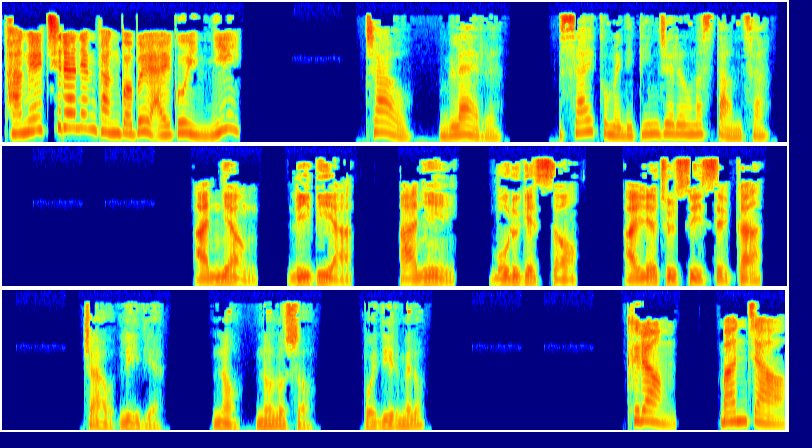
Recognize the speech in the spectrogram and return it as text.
방을 칠하는 방법을 알고 있니? Ciao, Blair. Sai come dipingere una stanza? 안녕, 리비야. 아니, 모르겠어. 알려줄 수 있을까? Ciao, Livia. No, non lo so. Puoi dirmelo? 그럼, 먼저,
